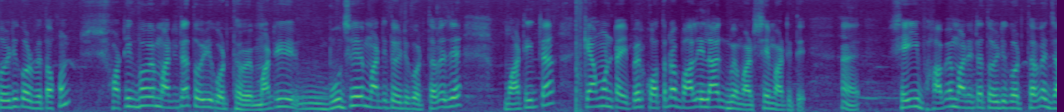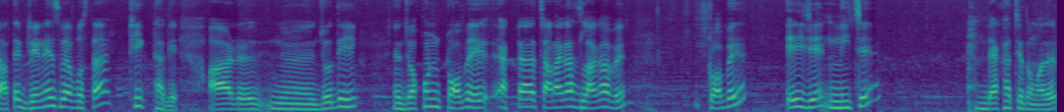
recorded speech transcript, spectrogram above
তৈরি করবে তখন সঠিকভাবে মাটিটা তৈরি করতে হবে। মাটি বুঝে মাটি তৈরি করতে হবে যে মাটিটা কেমন টাইপের, কতটা বালি লাগবে মাটি, সেই মাটিতে। হ্যাঁ সেইভাবে মাটিটা তৈরি করতে হবে যাতে ড্রেনেজ ব্যবস্থা ঠিক থাকে। আর যদি যখন টবে একটা চারা গাছ লাগাবে, টবে এই যে নিচে দেখাচ্ছে তোমাদের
